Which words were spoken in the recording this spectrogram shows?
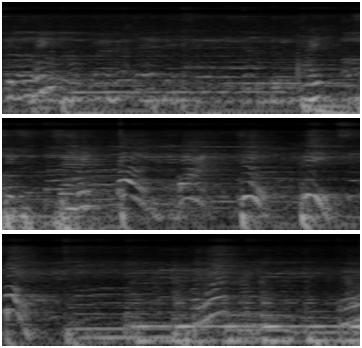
Five, six, seven, one, two, three, four. One, two,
